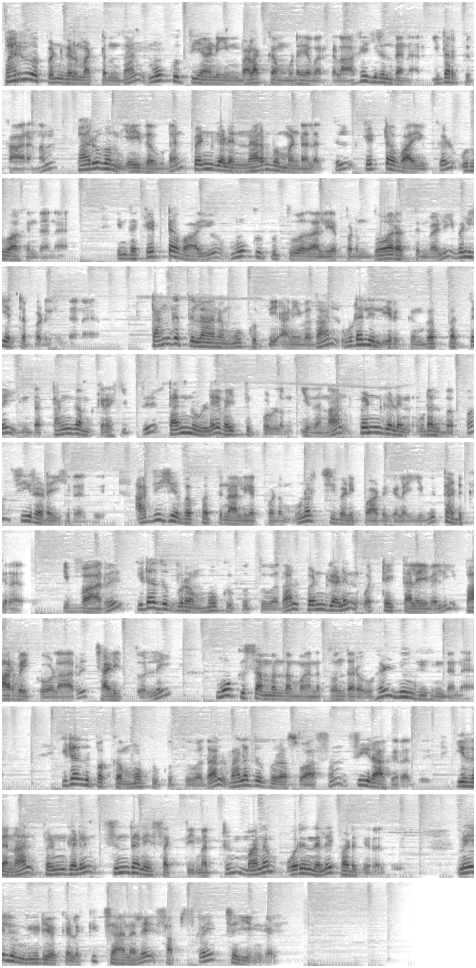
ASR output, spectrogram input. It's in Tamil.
பருவ பெண்கள் மட்டும்தான் மூக்குத்தி அணியின் வழக்கம் உடையவர்களாக இருந்தனர். இதற்கு காரணம் பருவம் எய்தவுடன் பெண்களின் நரம்பு மண்டலத்தில் கெட்ட வாயுக்கள் உருவாகின்றன. இந்த கெட்ட வாயு மூக்கு குத்துவதால் ஏற்படும் துவாரத்தின் வழி வெளியேற்றப்படுகின்றன. தங்கத்திலான மூக்குத்தி அணிவதால் உடலில் இருக்கும் வெப்பத்தை இந்த தங்கம் கிரகித்து தன்னுள்ளே வைத்துக் கொள்ளும். இதனால் பெண்களின் உடல் வெப்பம் சீரடைகிறது. அதிக வெப்பத்தினால் ஏற்படும் உணர்ச்சி வெளிப்பாடுகளை இது தடுக்கிறது. இவ்வாறு இடதுபுறம் மூக்கு குத்துவதால் பெண்களின் ஒற்றை தலைவலி பார்வை கோளாறு சளித்தொல்லை மூக்கு சம்பந்தமான தொந்தரவுகள் நீங்குகின்றன. இடது பக்கம் மூக்கு குத்துவதால் வலதுபுற சுவாசம் சீராகிறது. இதனால் பெண்களின் சிந்தனை சக்தி மற்றும் மனம் ஒருநிலைப்படுகிறது. மேலும் வீடியோக்களுக்கு சேனலை சப்ஸ்கிரைப் செய்யுங்கள்.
